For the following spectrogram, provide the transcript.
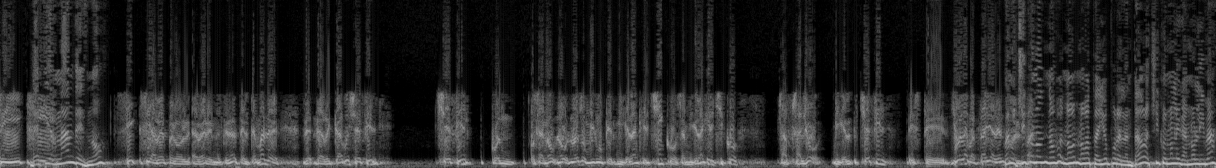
Sí, Betty sí, Hernández, ¿no? sí, sí, a ver, pero, a ver, en el, el tema de, de, de Ricardo Sheffield, Sheffield, con, o sea, no, no, no es lo mismo que Miguel Ángel Chico, o sea, Miguel Ángel Chico salió, Miguel Sheffield, este, dio la batalla dentro Bueno, del Chico no, no, no, no batalló por adelantado, a Chico no le ganó Oliva.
